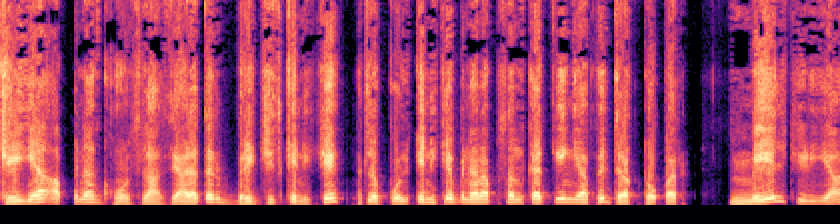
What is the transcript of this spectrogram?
चिड़िया अपना घोंसला ज़्यादातर ब्रिजेस के नीचे मतलब पुल के नीचे बनाना पसंद करती हैं या फिर दरख्तों पर। मेल चिड़िया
